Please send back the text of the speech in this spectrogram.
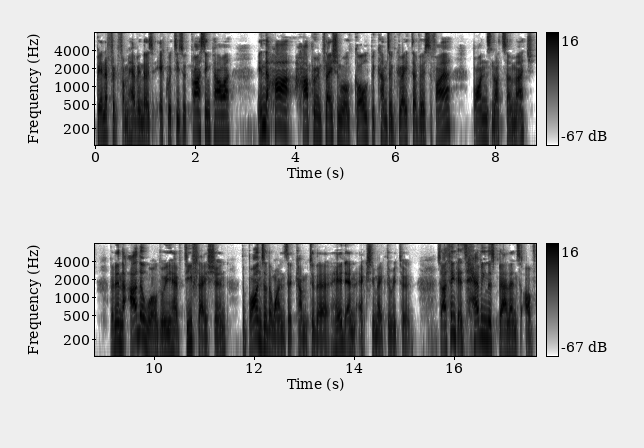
benefit from having those equities with pricing power. In the high hyperinflation world, gold becomes a great diversifier, bonds not so much. But in the other world where you have deflation, the bonds are the ones that come to the head and actually make the return. So I think it's having this balance of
